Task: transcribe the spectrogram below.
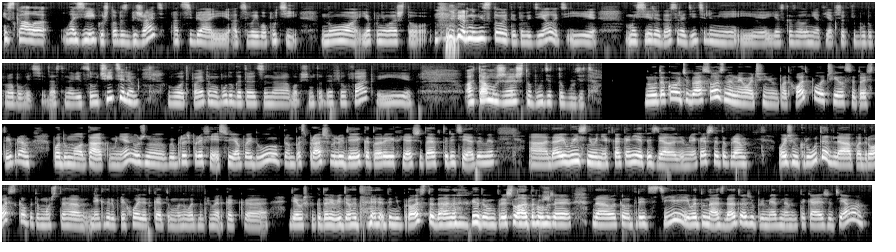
искала лазейку, чтобы сбежать от себя и от своего пути. Но я поняла, что, наверное, не стоит этого делать. И мы сели, да, с родителями, и я сказала, нет, я все-таки буду пробовать, да, становиться учителем. Вот, поэтому буду готовиться на, в общем-то, да, филфак. И... А там уже что будет, то будет. Ну, такой у тебя осознанный очень подход получился, то есть ты прям подумала, так, мне нужно выбрать профессию, я пойду там поспрашиваю людей, которых я считаю авторитетами, а, да, и выясню у них, как они это сделали. Мне кажется, это прям очень круто для подростка, потому что некоторые приходят к этому, ну вот, например, как э, девушка, которая ведет это не просто, да, она к этому пришла там уже, да, около 30, и вот у нас, да, тоже примерно такая же тема.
